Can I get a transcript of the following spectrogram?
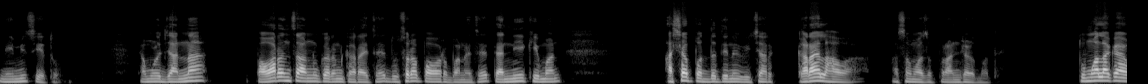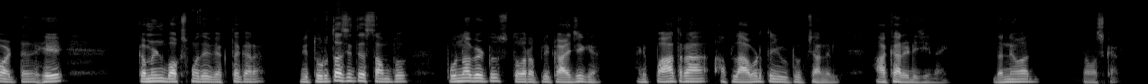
नेहमीच येतो. त्यामुळे ज्यांना पवारांचं अनुकरण करायचं आहे दुसरा पवार बनायचं आहे त्यांनी किमान अशा पद्धतीने विचार करायला हवा असं माझं प्रांजळ मत आहे. तुम्हाला काय वाटतं? हे कमेंट बॉक्समध्ये व्यक्त करा. मी तुर्तास इथेच थांबतो. पुन्हा भेटूच तोवर आपली काळजी घ्या आणि पाहत राहा आपलं आवडतं यूट्यूब चॅनल आकार डीजी नाही नाईन. धन्यवाद. नमस्कार.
